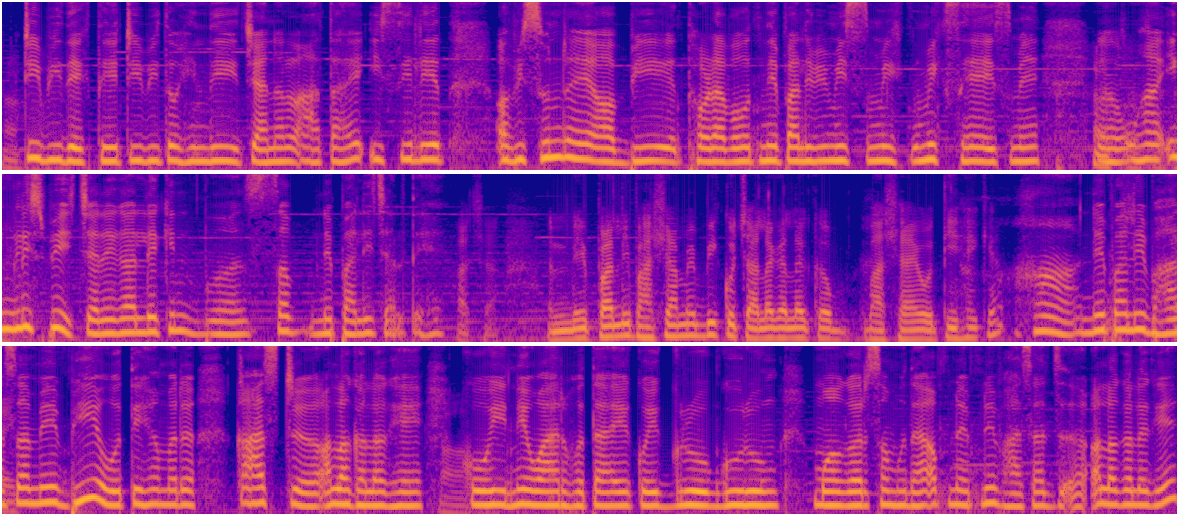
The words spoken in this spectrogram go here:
हाँ। टीवी देखते हैं टीवी तो हिंदी चैनल आता है इसीलिए अभी सुन रहे हैं अभी थोड़ा बहुत नेपाली भी मिक्स मिक्स है इसमें अच्छा, वहाँ अच्छा। इंग्लिश भी चलेगा लेकिन सब नेपाली चलते हैं अच्छा नेपाली भाषा में भी कुछ अलग अलग भाषाएँ होती हैं क्या? हाँ नेपाली भाषा में भी होते हैं हमारा कास्ट अलग अलग है। हाँ। कोई नेवार होता है कोई गुरु गुरुङ मगर समुदाय अपने अपने भाषा अलग अलग है।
